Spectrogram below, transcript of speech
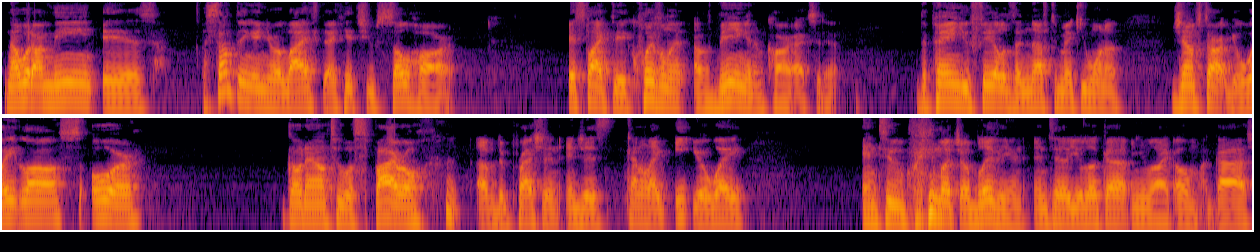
Now, what I mean is, something in your life that hits you so hard, it's like the equivalent of being in a car accident. The pain you feel is enough to make you want to jumpstart your weight loss or go down to a spiral of depression and just kind of like eat your way into pretty much oblivion until you look up and you're like, oh my gosh,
